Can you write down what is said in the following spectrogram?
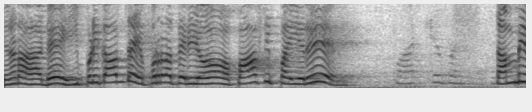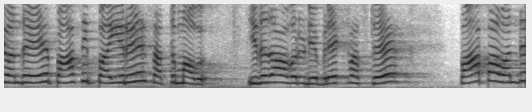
என்னடா டேய் இப்படி காமிச்சா எப்பட்றா தெரியும்? பாசி பயிறு. தம்பி வந்து பாசி பயிறு சத்து மாவு இதுதான் அவருடைய பிரேக்ஃபாஸ்ட்டு பாப்பா வந்து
